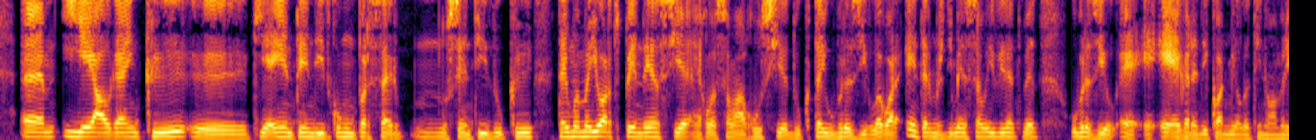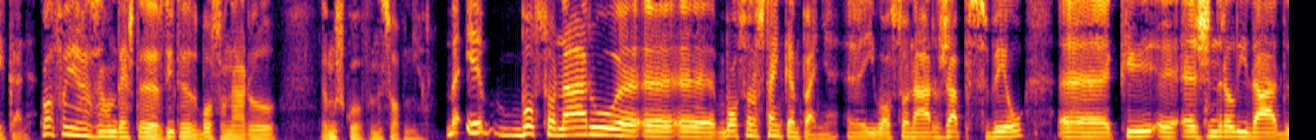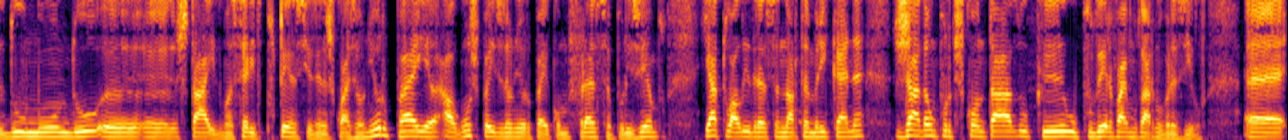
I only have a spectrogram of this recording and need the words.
e é alguém que, que é entendido como um parceiro no sentido que tem uma maior dependência em relação à Rússia do que tem o Brasil. Agora, em termos de dimensão, evidentemente, o Brasil é, é, é a grande economia latino-americana. Qual foi a razão desta visita de Bolsonaro a Moscou, na sua opinião? É, Bolsonaro, uh, uh, Bolsonaro está em campanha uh, e Bolsonaro já percebeu que a generalidade do mundo está aí de uma série de potências, entre as quais a União Europeia, alguns países da União Europeia, como França, por exemplo, e a atual liderança norte-americana, já dão por descontado que o poder vai mudar no Brasil.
